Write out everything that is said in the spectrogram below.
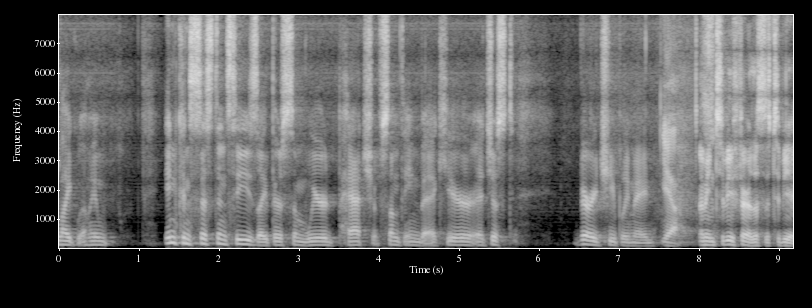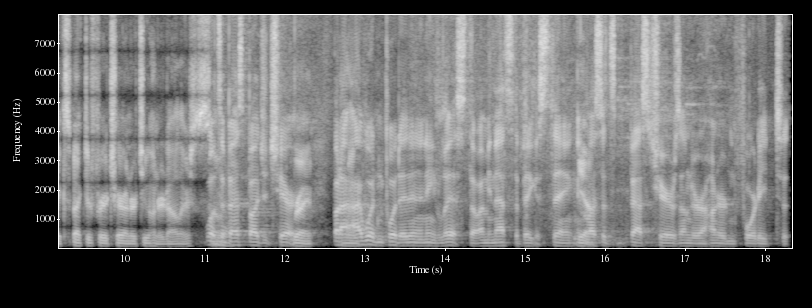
like, I mean, inconsistencies, like there's some weird patch of something back here. It just very cheaply made. yeah. I mean, to be fair, this is to be expected for a chair under two hundred dollars. Well, it's a best budget chair. Right. But I, I wouldn't put it in any list, though. I mean, that's the biggest thing, Yeah. unless it's best chairs under 140 to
